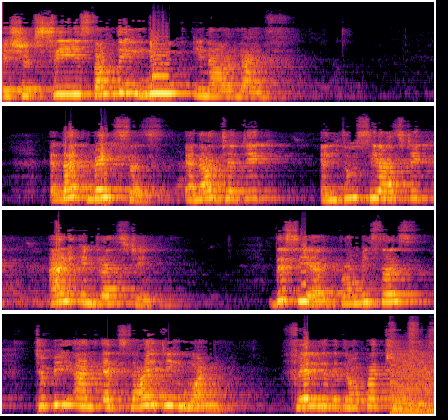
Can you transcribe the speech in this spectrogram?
It should see something new in our life. And that makes us energetic, enthusiastic, and interesting. This year promises to be an exciting one, filled with opportunities.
